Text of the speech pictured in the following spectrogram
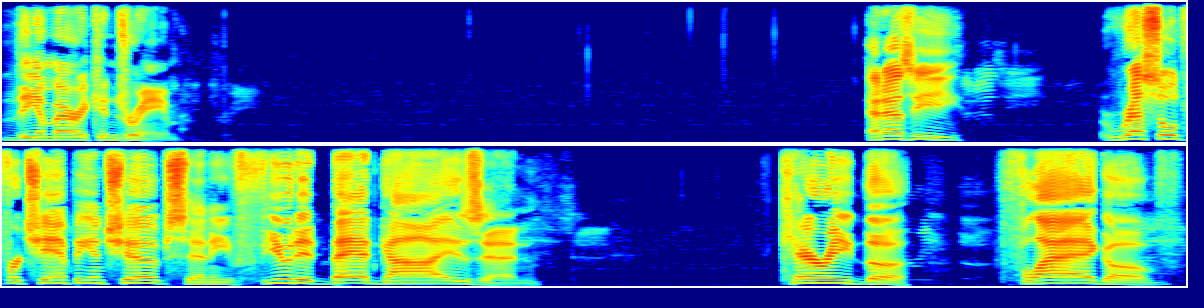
the American dream. And as he wrestled for championships and he feuded bad guys and carried the flag of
